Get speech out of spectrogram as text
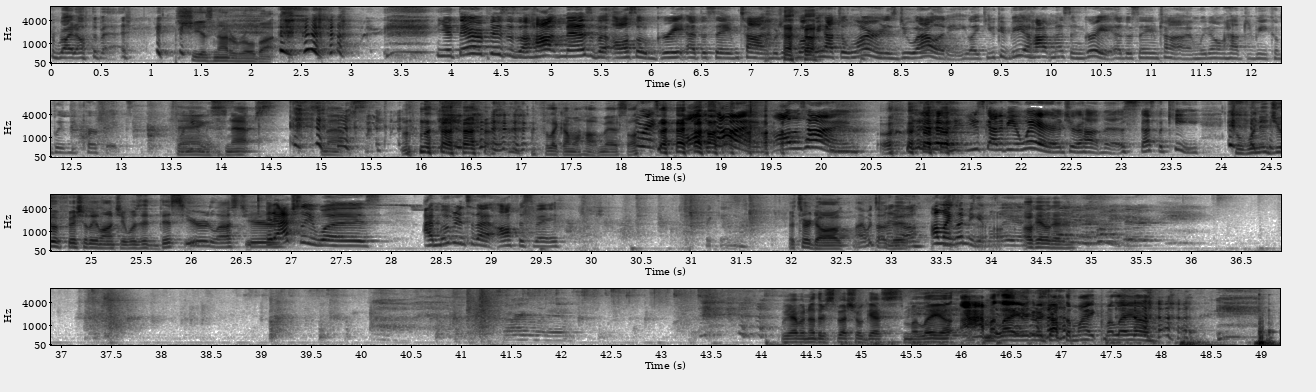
right off the bat. She is not a robot. Your therapist is a hot mess but also great at the same time, which is what we have to learn is duality. Like you could be a hot mess and great at the same time. We don't have to be completely perfect. Dang, snaps. Snaps. I feel like I'm a hot mess all Right. the time. All the time. All the time. you just got to be aware that you're a hot mess. That's the key. So when did you officially launch it? Was it this year, last year? It actually was. I moved into that office space. It's her dog. I would talk I good. I'm like, let me get Malia. Okay, okay. Let me, let me get her. Sorry, Malia. We have another special guest, Malaya. Ah, Malaya, you're gonna drop the mic, Malaya.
